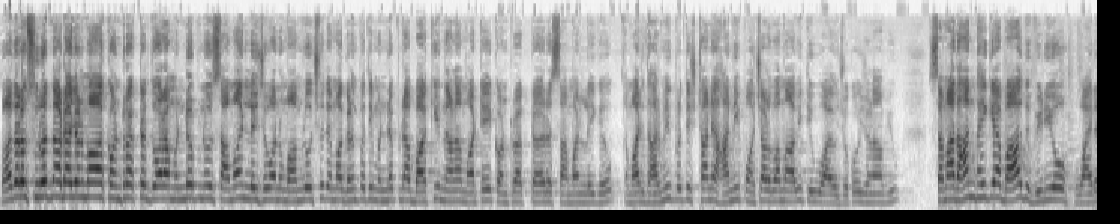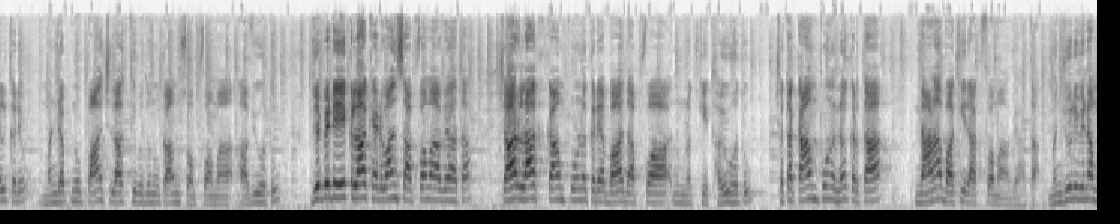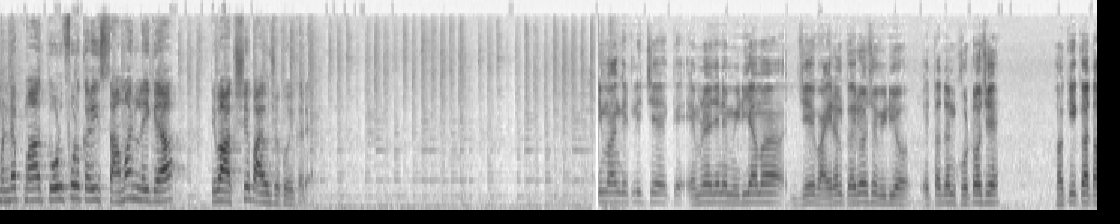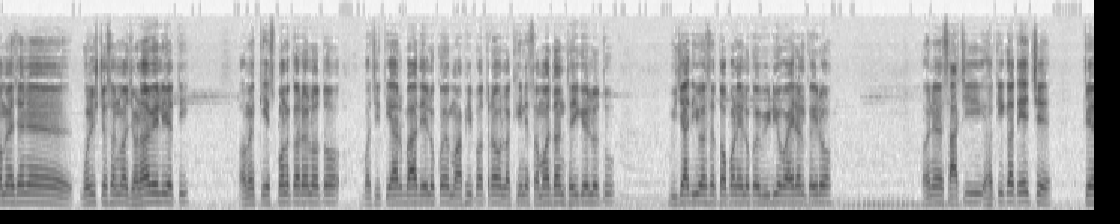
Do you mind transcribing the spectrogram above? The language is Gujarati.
તો આ તરફ સુરતના અડાજણમાં કોન્ટ્રાક્ટર દ્વારા મંડપનો સામાન લઈ જવાનો મામલો છે. તેમાં ગણપતિ મંડપના બાકી નાણાં માટે કોન્ટ્રાક્ટર સામાન લઈ ગયો. અમારી ધાર્મિક પ્રતિષ્ઠાને હાનિ પહોંચાડવામાં આવી તેવું આયોજકોએ જણાવ્યું. સમાધાન થઈ ગયા બાદ વીડિયો વાયરલ કર્યો. મંડપનું પાંચ લાખથી વધુનું કામ સોંપવામાં આવ્યું હતું. જે પેટે એક લાખ એડવાન્સ આપવામાં આવ્યા હતા. ચાર લાખ કામ પૂર્ણ કર્યા બાદ આપવાનું નક્કી થયું હતું. છતાં કામ પૂર્ણ ન કરતા નાણાં બાકી રાખવામાં આવ્યા હતા. મંજૂરી વિના મંડપમાં તોડફોડ કરી સામાન લઈ ગયા તેવા આક્ષેપ આયોજકોએ કર્યા. માંગ એટલી જ છે કે એમણે જેને મીડિયામાં જે વાયરલ કર્યો છે વીડિયો, એ તદ્દન ખોટો છે. હકીકત અમે છે ને પોલીસ સ્ટેશનમાં જણાવેલી હતી. અમે કેસ પણ કરેલો હતો. પછી ત્યારબાદ એ લોકોએ માફીપત્ર લખીને સમાધાન થઈ ગયેલું હતું. બીજા દિવસે તો પણ એ લોકોએ વીડિયો વાયરલ કર્યો. અને સાચી હકીકત એ છે કે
